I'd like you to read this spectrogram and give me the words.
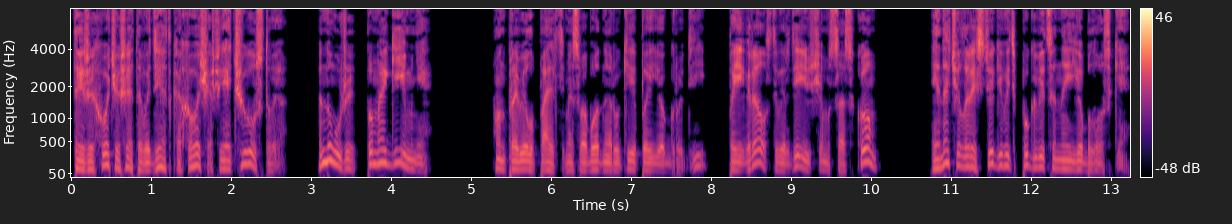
«Ты же хочешь этого, детка, хочешь, я чувствую. Ну же, помоги мне!» Он провел пальцами свободной руки по ее груди, поиграл с твердеющим соском и начал расстегивать пуговицы на ее блузке.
